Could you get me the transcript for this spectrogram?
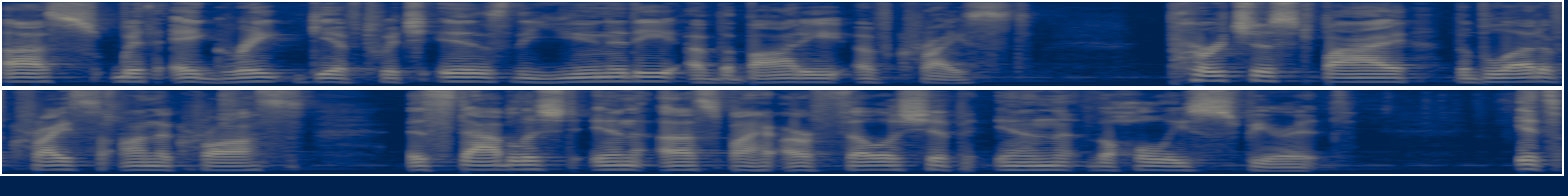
us with a great gift, which is the unity of the body of Christ purchased by the blood of Christ on the cross, established in us by our fellowship in the Holy Spirit. It's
